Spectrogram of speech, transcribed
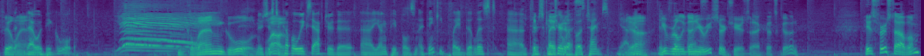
fill in? That would be Gould. Yay! Glenn Gould. It was just Wow. a couple weeks after the uh, Young People's, and I think he played the Liszt uh, He first play the concerto Liszt. both times. Yeah, Yeah, did you've really done your research here, Zach. That's good. His first album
